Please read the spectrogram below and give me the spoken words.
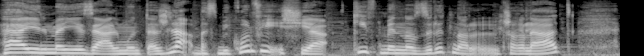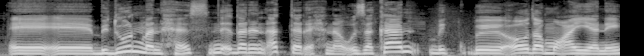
هاي الميزة على المنتج. لا بس بيكون في أشياء كيف من نظرتنا للشغلات بدون ما نحس نقدر نأثر إحنا. وإذا كان بأوضة معينة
